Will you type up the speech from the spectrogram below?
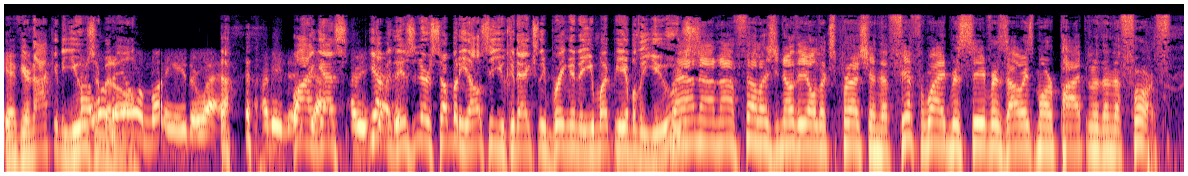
If you're not going to use Uh, him at they all. owe money either way. I mean, Well, I yeah, guess, I mean, yeah, but this- isn't there somebody else that you could actually bring in that you might be able to use? Well, now, now, fellas, you know the old expression: the fifth wide receiver is always more popular than the fourth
